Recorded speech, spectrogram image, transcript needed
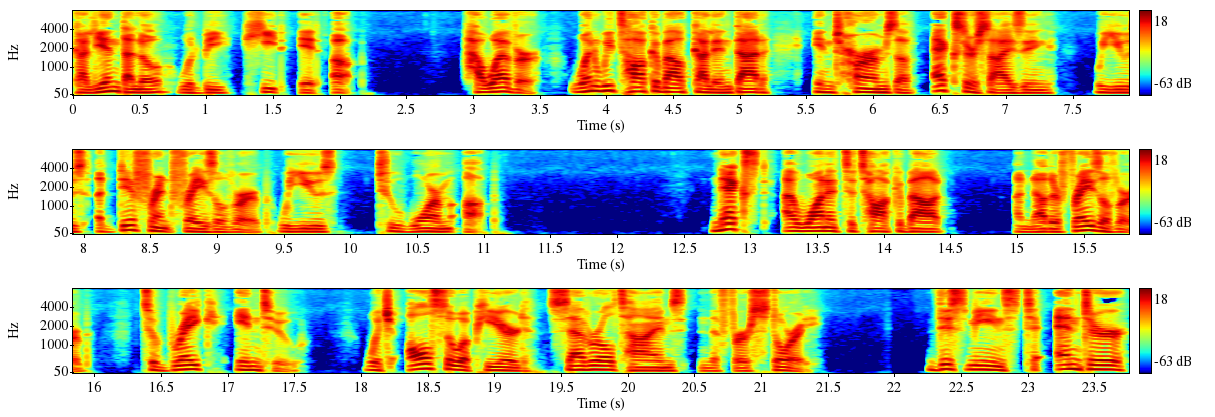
Caliéntalo would be heat it up. However, when we talk about calentar in terms of exercising, we use a different phrasal verb. We use to warm up. Next, I wanted to talk about another phrasal verb, to break into, which also appeared several times in the first story. This means to enter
